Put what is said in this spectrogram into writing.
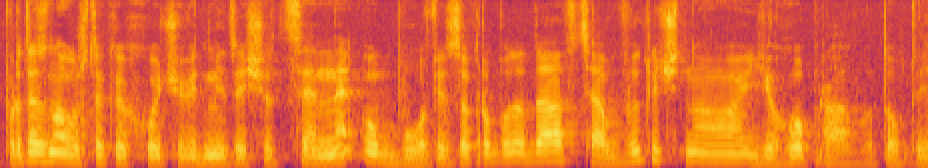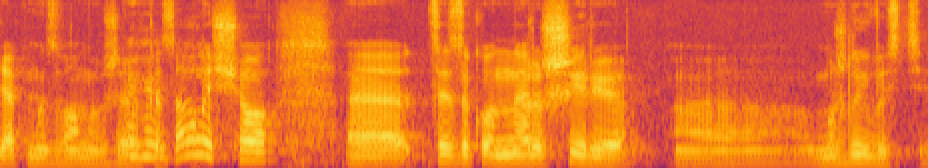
Проте знову ж таки хочу відмітити, що це не обов'язок роботодавця, а виключно його право. Тобто, як ми з вами вже казали, що е, цей закон не розширює. е, Можливості,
